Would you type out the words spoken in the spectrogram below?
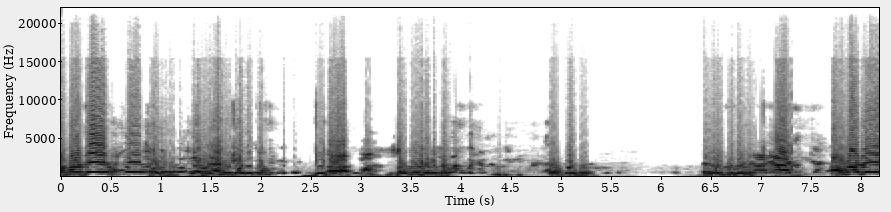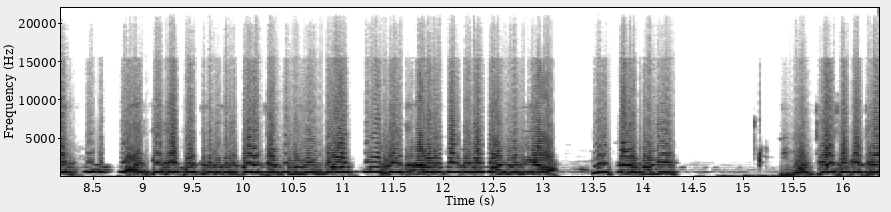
আমাদের আমাদের আজকে যে প্রতিদ্বন্দ্বী করেছেন থানার অন্তর্গত পাঞ্জনিয়া এই তার মালিক মঞ্চে এসে গেছে,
